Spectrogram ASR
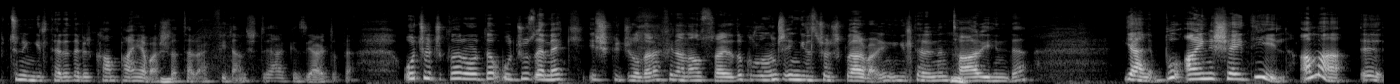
bütün İngiltere'de bir kampanya başlatarak filan işte herkes yardım falan. O çocuklar orada ucuz emek iş gücü olarak filan Avustralya'da kullanılmış İngiliz çocuklar var İngiltere'nin tarihinde. Yani bu aynı şey değil ama e,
